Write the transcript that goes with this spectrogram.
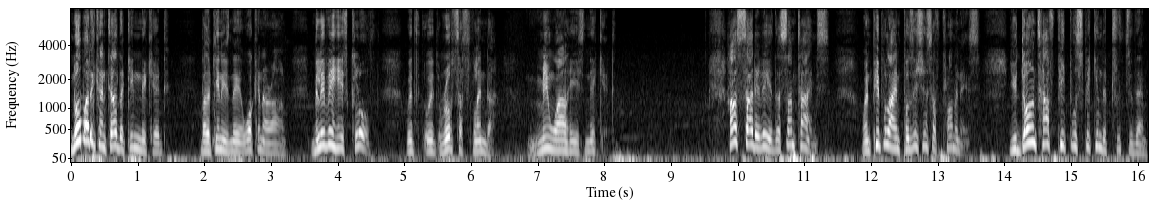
Nobody can tell the king naked, but the king is naked, walking around, believing he's clothed with, with robes of splendor. Meanwhile, he is naked. How sad it is that sometimes when people are in positions of prominence, you don't have people speaking the truth to them.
